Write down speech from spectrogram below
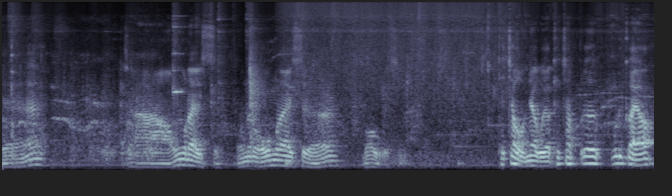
예. 자, 오므라이스. 오늘은 오므라이스를 먹어보겠습니다. 케찹 없냐고요? 케찹 뿌려, 뿌릴까요?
